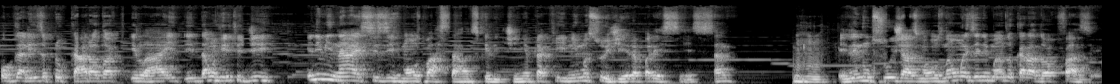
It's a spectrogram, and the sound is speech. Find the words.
organiza para o cara ir lá e, e dá um jeito de eliminar esses irmãos bastardos que ele tinha para que nenhuma sujeira aparecesse, sabe? Uhum. Ele não suja as mãos, não, mas ele manda o Caradoc fazer.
